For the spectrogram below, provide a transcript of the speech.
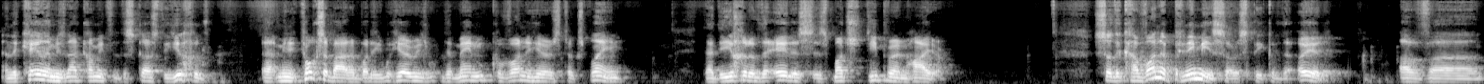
And the Kalim is not coming to discuss the Yichud. Uh, I mean, he talks about it, but he, here the main kavana here is to explain that the Yichud of the Edis is much deeper and higher. So the kavana pnimi, so to speak, of the oil of uh,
